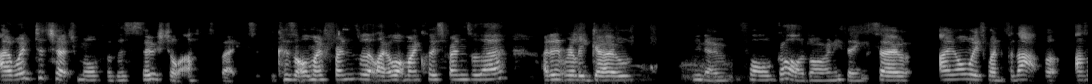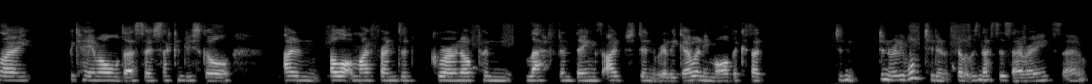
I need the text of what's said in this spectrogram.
I went to church more for the social aspect because all my friends were like a lot of my close friends were there. I didn't really go, you know, for God or anything. So I always went for that. But as I became older, so secondary school, and a lot of my friends had grown up and left and things, I just didn't really go anymore because I didn't didn't really want to, didn't feel it was necessary. So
